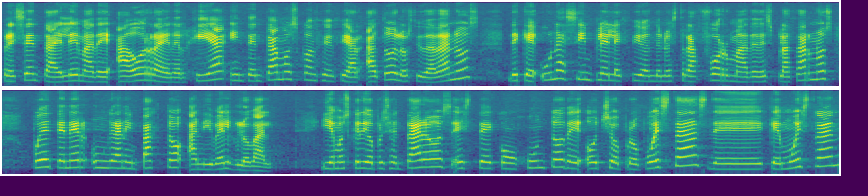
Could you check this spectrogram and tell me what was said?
presenta el lema de ahorra energía, intentamos concienciar a todos los ciudadanos de que una simple elección de nuestra forma de desplazarnos puede tener un gran impacto a nivel global. Y hemos querido presentaros este conjunto de ocho propuestas que muestran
